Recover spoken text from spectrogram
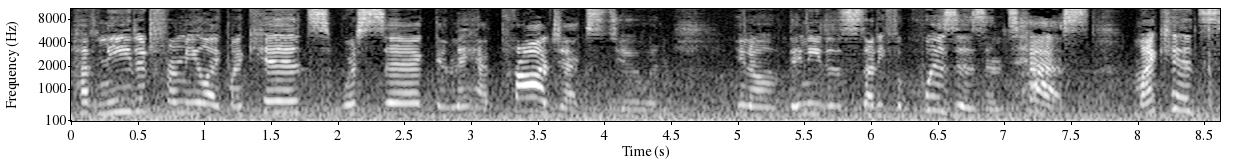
have needed for me. Like my kids were sick and they had projects due, and you know they needed to study for quizzes and tests. My kids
